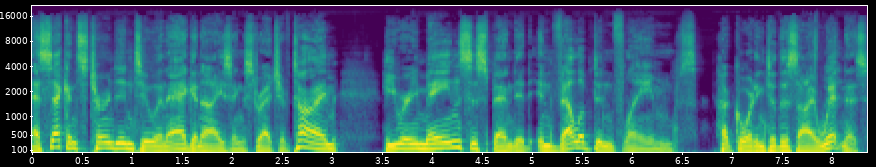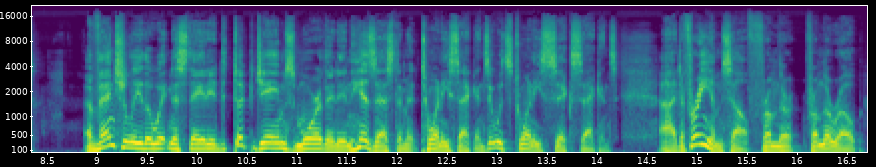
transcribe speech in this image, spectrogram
As seconds turned into an agonizing stretch of time, he remained suspended, enveloped in flames, according to this eyewitness. Eventually, the witness stated it took James more than, in his estimate, 20 seconds. It was 26 seconds uh, to free himself from the from the rope.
